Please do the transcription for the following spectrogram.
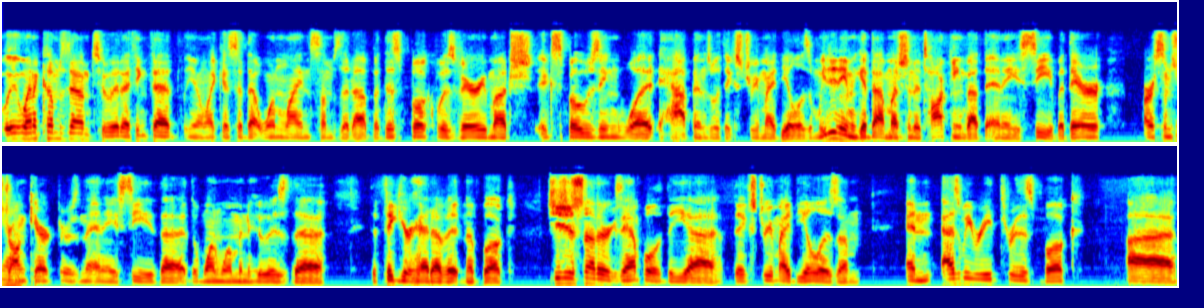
when it comes down to it, I think that you know, like I said, that one line sums it up. But this book was very much exposing what happens with extreme idealism. We didn't even get that much into talking about the NAC, but there are some strong Yeah. characters in the NAC. The the one woman who is the the figurehead of it in the book. She's just another example of the uh, the extreme idealism. And as we read through this book, uh,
